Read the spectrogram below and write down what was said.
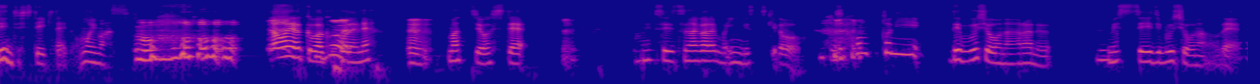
伝授していきたいと思います。あわよくばここでね、うんマッチをして、うんメッセージつながればいいんですけど、私本当に デブ賞ならぬうんメッセージ部署なので、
